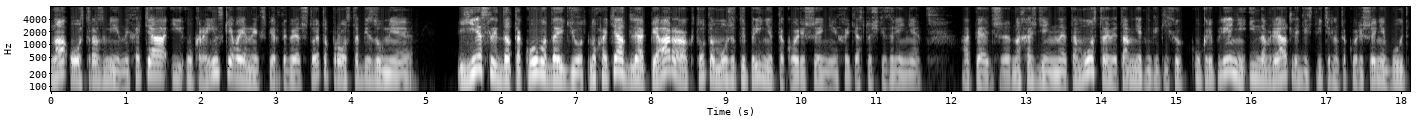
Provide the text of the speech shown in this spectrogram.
на остров Змеиный. Хотя и украинские военные эксперты говорят, что это просто безумие. Если до такого дойдет, ну хотя для пиара кто-то может и принять такое решение, хотя с точки зрения, опять же, нахождения на этом острове, там нет никаких укреплений и навряд ли действительно такое решение будет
